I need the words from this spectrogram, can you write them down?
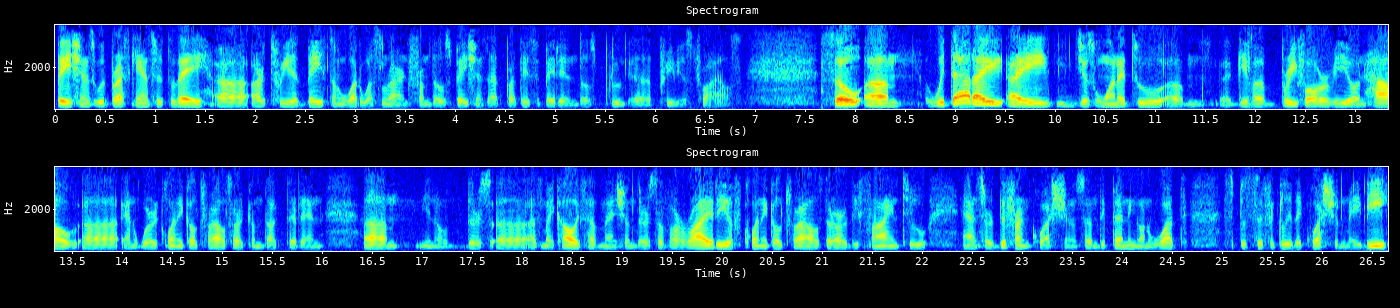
patients with breast cancer today uh, are treated based on what was learned from those patients that participated in those uh, previous trials. So um, with that, I, I just wanted to um, give a brief overview on how uh, and where clinical trials are conducted. And um, you know, there's, uh, as my colleagues have mentioned, there's a variety of clinical trials that are designed to answer different questions. And depending on what specifically the question may be,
